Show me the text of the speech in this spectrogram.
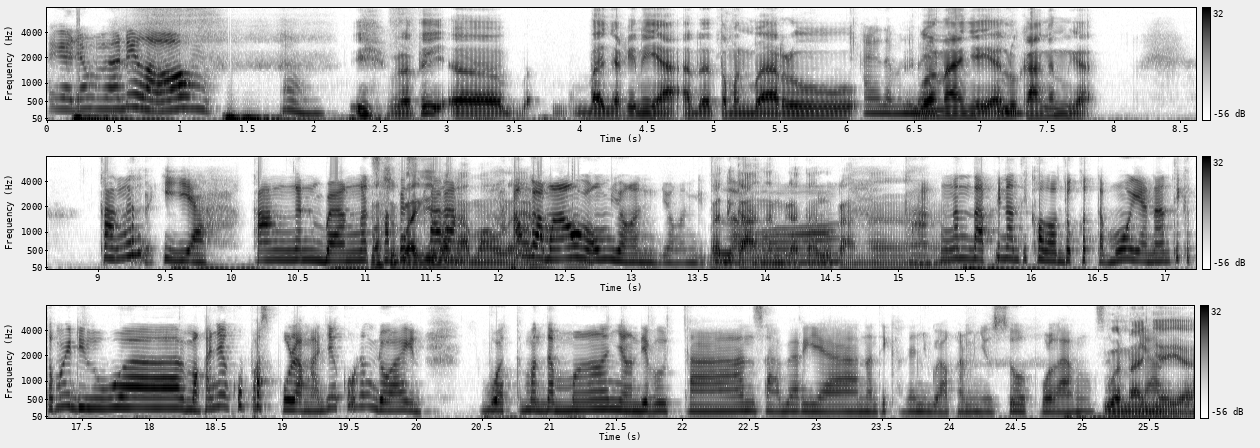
Gak ada yang berani om. Hmm, Ih, berarti eh, banyak ini ya, ada teman baru. ada temen Gua baik. nanya ya, lu Hmm. kangen nggak? Kangen iya, kangen banget Masuk sampai lagi sekarang. nggak mau lah Aku ya. nggak mau om jangan jangan gitu Berarti lah. kangen kata lu kangen. kangen tapi nanti kalau untuk ketemu ya nanti ketemunya di luar makanya aku pas pulang aja aku udah doain buat teman-teman yang di rutan sabar ya nanti kalian juga akan menyusul pulang Gua nanya ya,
